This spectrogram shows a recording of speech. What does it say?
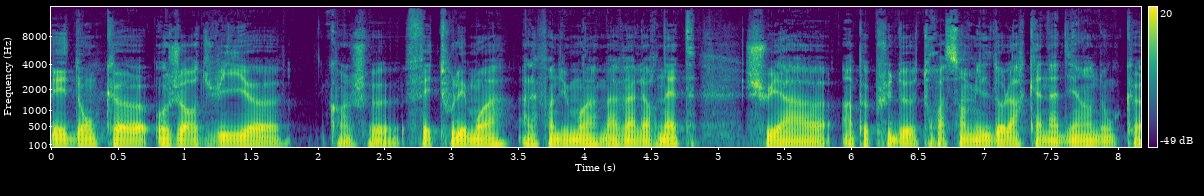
et donc euh, aujourd'hui, euh, quand je fais tous les mois, à la fin du mois, ma valeur nette, je suis à un peu plus de 300 000 dollars canadiens. Donc euh,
